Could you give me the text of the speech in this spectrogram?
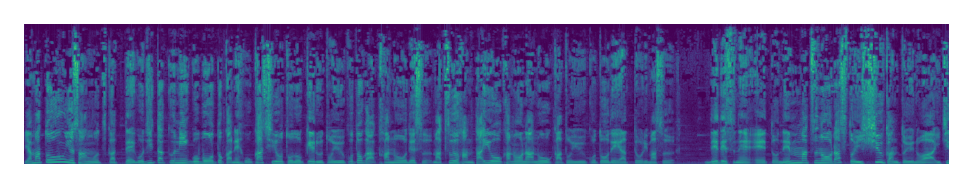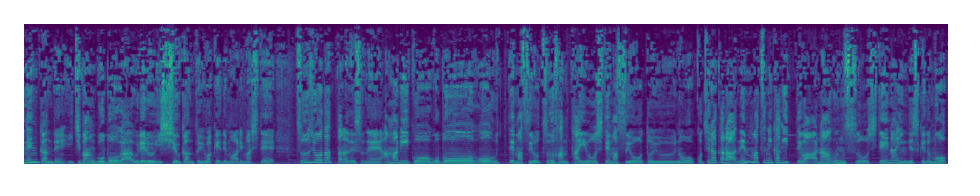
ヤマト運輸さんを使ってご自宅にごぼうとかね、お菓子を届けるということが可能です。まあ、通販対応可能な農家ということでやっております。でですね、えっ、ー、と、年末のラスト1週間というのは、1年間で一番ごぼうが売れる1週間というわけでもありまして、通常だったらですね、あまりこう、ごぼうを売ってますよ、通販対応してますよというのを、こちらから年末に限ってはアナウンスをしていないんですけども、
